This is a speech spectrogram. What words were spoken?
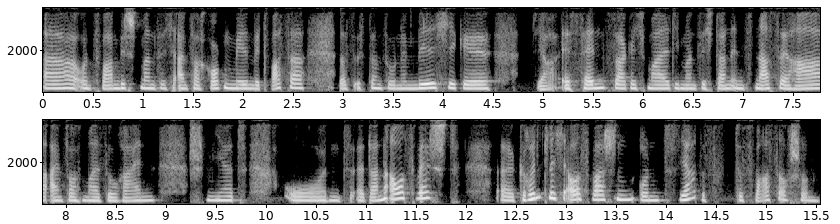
Äh, und zwar mischt man sich einfach Roggenmehl mit Wasser. Das ist dann so eine milchige ja, Essenz, sage ich mal, die man sich dann ins nasse Haar einfach mal so reinschmiert und äh, dann auswäscht, äh, gründlich auswaschen und ja, das, das war's auch schon.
